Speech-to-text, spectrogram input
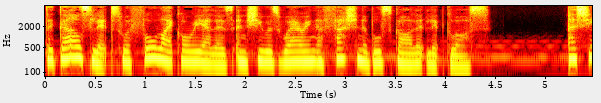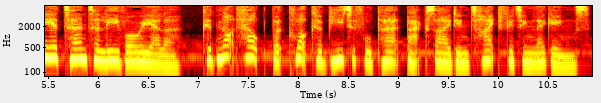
The girl's lips were full like Ariella's and she was wearing a fashionable scarlet lip gloss. As she had turned to leave Ariella, could not help but clock her beautiful pert backside in tight-fitting leggings.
